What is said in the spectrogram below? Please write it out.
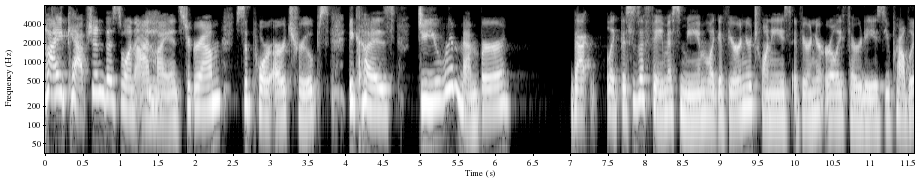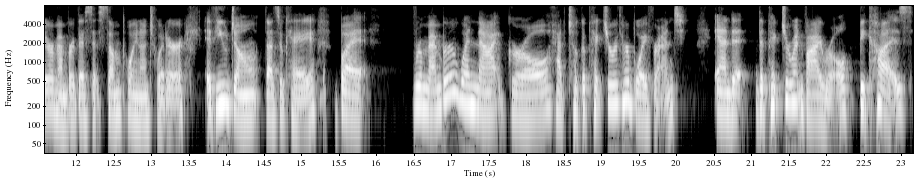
I captioned this one on my Instagram, support our troops, because do you remember that like this is a famous meme like if you're in your 20s if you're in your early 30s you probably remember this at some point on twitter. If you don't that's okay. But remember when that girl had took a picture with her boyfriend and it, the picture went viral because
